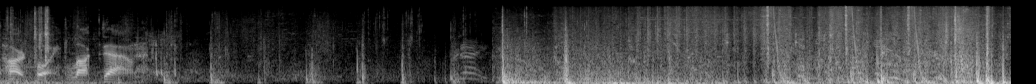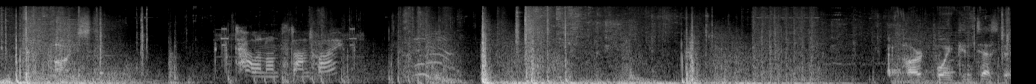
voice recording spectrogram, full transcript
Hardpoint locked down. Iced. Talon on standby. Hardpoint contested.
